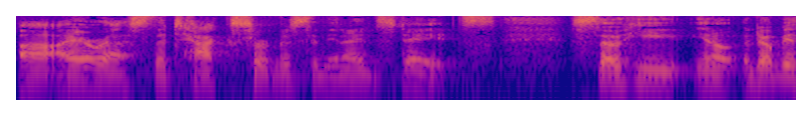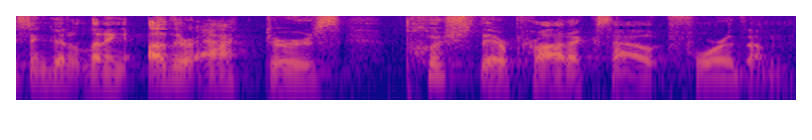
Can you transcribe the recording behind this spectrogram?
uh, IRS, the tax service in the United States. So he, you know, Adobe isn't good at letting other actors push their products out for them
